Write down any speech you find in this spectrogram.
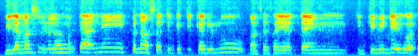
bila masuk dalam hutan ni pernah satu ketika dulu masa saya time intermediate kot.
